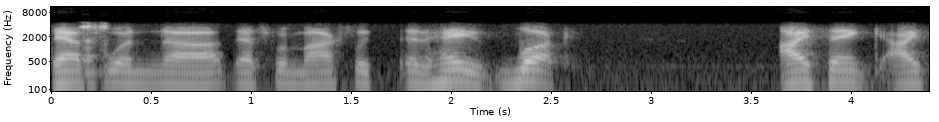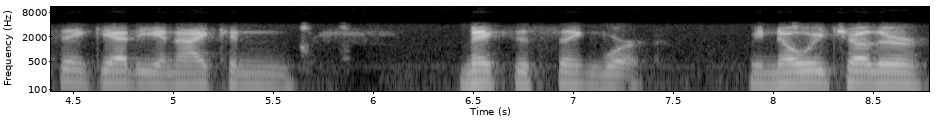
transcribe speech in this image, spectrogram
that's when uh, that's when Moxley said, "Hey, look, I think I think Eddie and I can make this thing work. We know each other.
